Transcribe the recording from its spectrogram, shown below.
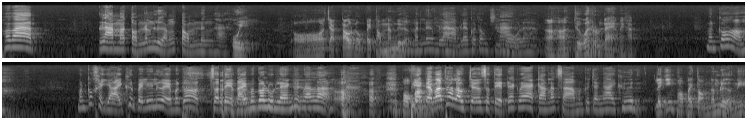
เพราะว่าลามมาต่อมน้ำเหลืองต่อมหนึ่งค่ะ อุ้ย อ๋อ จากเต้านมไปต่อมน้ำเหลือง มันเริ่มลามแล้วก็ต้องคีโมแล้วครับอ่าฮะ ถือว่ารุนแรงไหมครับ มันก็มันก็ขยายขึ้นไปเรื่อยๆ มันก็สเตจไหนมันก็รุนแรงทั้งนั้นล่ะ พอเพีฟัยงแต่ว่าถ้าเราเจอสเตจแรก ๆ การรักษามันก็จะง่ายขึ้นและยิ่งพอไปต่อมน้ำเหลืองนี่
